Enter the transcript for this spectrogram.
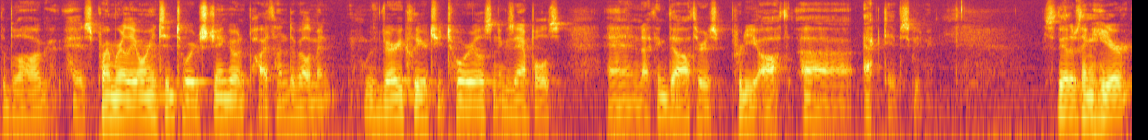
The blog is primarily oriented towards Django and Python development with very clear tutorials and examples. And I think the author is pretty auth uh, active, excuse me. So the other thing here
